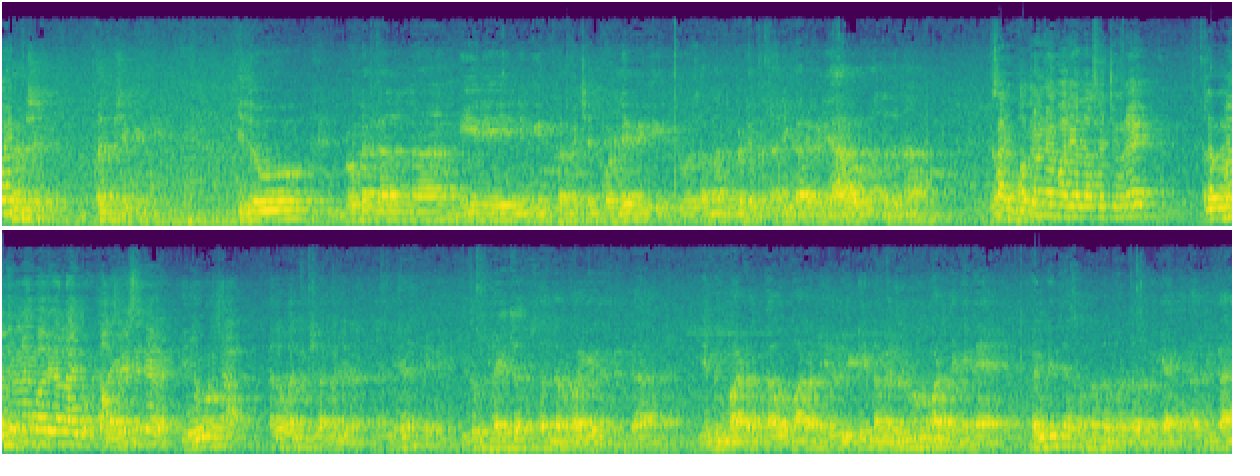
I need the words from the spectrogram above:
ಒಂದು ಕೇಳಿ. ಇದು ಪ್ರೋಟೋಕಾಲನ್ನ ಮೀರಿ ನಿಮ್ಗೆ ಇನ್ಫಾರ್ಮೇಶನ್ ಕೊಡಲೇಬೇಕಿತ್ತು ಸಂಬಂಧಪಟ್ಟಿದ್ದ ಅಧಿಕಾರಿಗಳು ಯಾರು ಅನ್ನೋದನ್ನ ಸರ್ ಮೊದಲನೇ ಬಾರಿ ಅಲ್ಲ ಸಚಿವರೇ? ಅಲ್ಲ, ಮೊದಲನೇ ಬಾರಿ ಅಲ್ಲ ಇದು. ನಾವು ಬಯಸಿದ್ದೇವೆ ಇದು ಅಲ್ಲ ಒಂದು ನಿಮಿಷ ಮಂಜುನಾಥ್ ಇದು ಫ್ಲೈಟ್ ಸಂದರ್ಭ ಆಗಿರೋದ್ರಿಂದ ನಿಮಗೆ ಮಾಡಿದಂಥ ಅವಮಾನ ಎಲ್ಲ ಇಡೀ ನಮ್ಮೆಲ್ಲರಿಗೂ ಮಾಡ್ತೇನೆ ಖಂಡಿತ ಸಂಬಂಧಪಟ್ಟವರ ಬಗ್ಗೆ ಅಧಿಕಾರ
